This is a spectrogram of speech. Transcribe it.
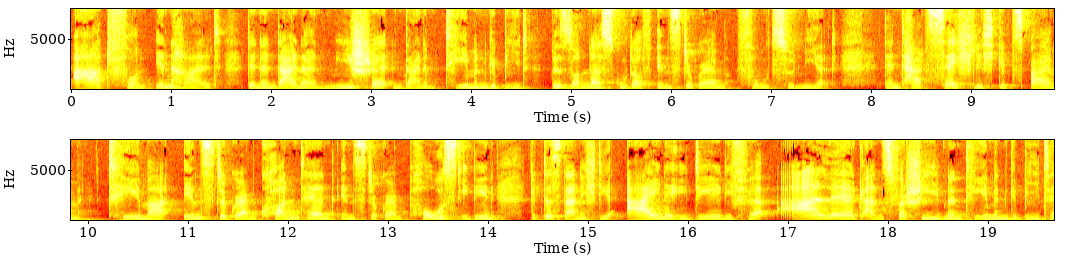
Art von Inhalt denn in deiner Nische, in deinem Themengebiet besonders gut auf Instagram funktioniert. Denn tatsächlich gibt es beim Thema Instagram Content, Instagram Post Ideen, gibt es da nicht die eine Idee, die für alle ganz verschiedenen Themengebiete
